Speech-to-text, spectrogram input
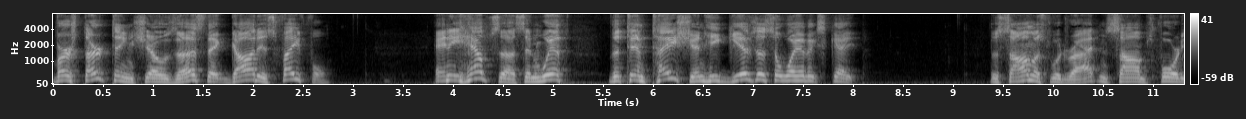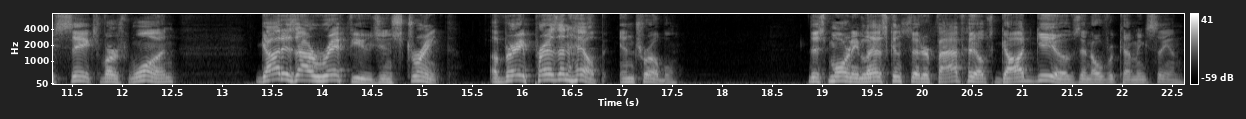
Verse 13 shows us that God is faithful and He helps us, and with the temptation, He gives us a way of escape. The psalmist would write in Psalms 46, verse 1 God is our refuge and strength, a very present help in trouble. This morning, let us consider five helps God gives in overcoming sin.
